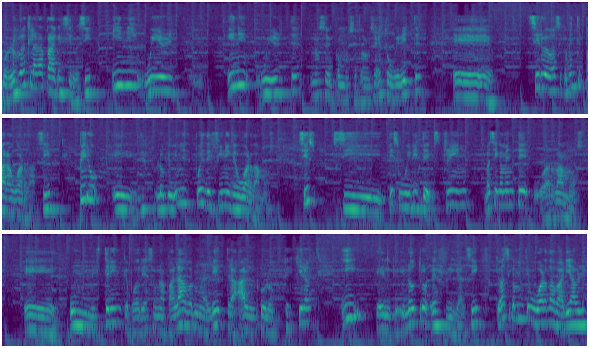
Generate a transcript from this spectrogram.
bueno, los voy a aclarar para qué sirve, ¿sí? Ini weird, ini no sé cómo se pronuncia esto, weird, eh, sirve básicamente para guardar, ¿sí? Pero eh, lo que viene después define que guardamos. Si es, si es string, básicamente guardamos eh, un string que podría ser una palabra, una letra, algo lo que ustedes quieran y el, otro es real, ¿sí? Que básicamente guarda variables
